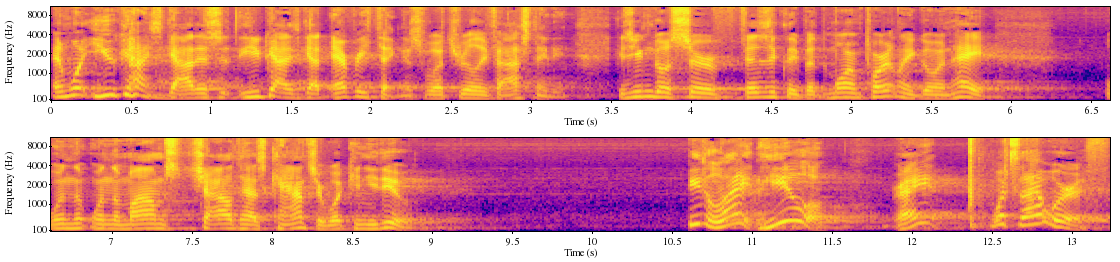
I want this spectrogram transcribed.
and what you guys got is you guys got everything, is what's really fascinating. Because you can go serve physically, but more importantly, going, hey, when the, when the mom's child has cancer, what can you do? Be the light and heal, right? What's that worth?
